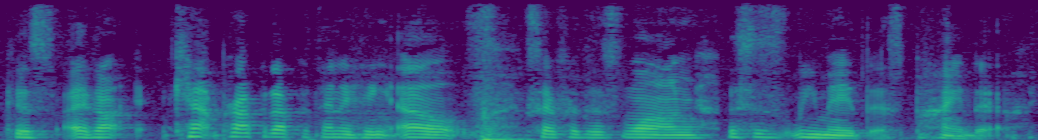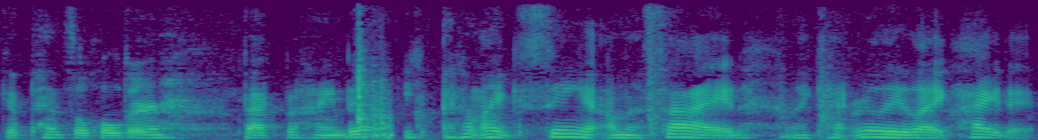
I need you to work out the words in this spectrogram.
because I don't can't prop it up with anything else except for this long, this is, we made this behind it, like a pencil holder back behind it. I don't like seeing it on the side and I can't really like hide it.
